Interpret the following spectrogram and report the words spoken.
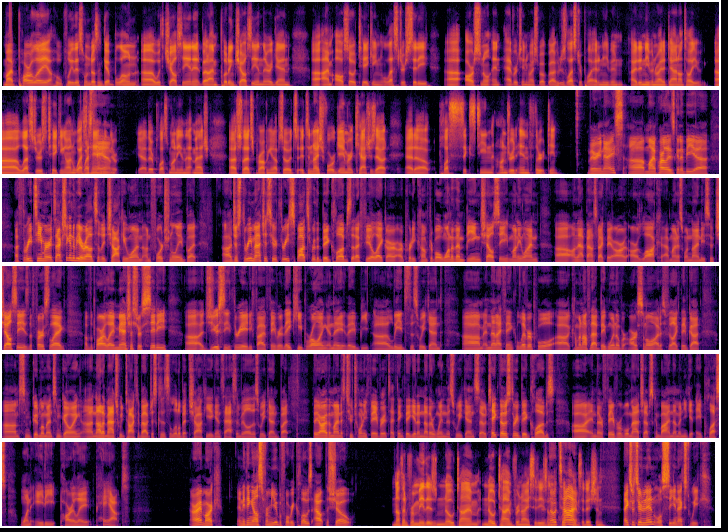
My parlay, hopefully this one doesn't get blown uh, with Chelsea in it, but I'm putting Chelsea in there again. Uh, I'm also taking Leicester City, uh, Arsenal, and Everton, who I spoke about. Who does Leicester play? I didn't even I didn't even write it down. I'll tell you. Uh, Leicester is taking on West, West Ham. Ham. they're- yeah, they're plus money in that match, uh, so that's propping it up. So it's it's a nice four gamer. It cashes out at uh, plus sixteen hundred and thirteen. Very nice. Uh, my parlay is going to be a, a three teamer. It's actually going to be a relatively chalky one, unfortunately, but uh, just three matches here, three spots for the big clubs that I feel like are, are pretty comfortable. One of them being Chelsea money line uh, on that bounce back. They are our lock at minus 190. So Chelsea is the first leg of the parlay. Manchester City. Uh, a juicy 385 favorite. They keep rolling and they they beat uh, Leeds this weekend. Um, and then I think Liverpool, uh, coming off of that big win over Arsenal, I just feel like they've got um, some good momentum going. Uh, not a match we talked about just because it's a little bit chalky against Aston Villa this weekend, but they are the minus 220 favorites. I think they get another win this weekend. So take those three big clubs uh, and their favorable matchups, combine them, and you get a plus 180 parlay payout. All right, Mark. Anything else from you before we close out the show? Nothing from me. There's no time, no time for niceties There's on no the Quick time. Fix edition. Thanks for tuning in. We'll see you next week.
